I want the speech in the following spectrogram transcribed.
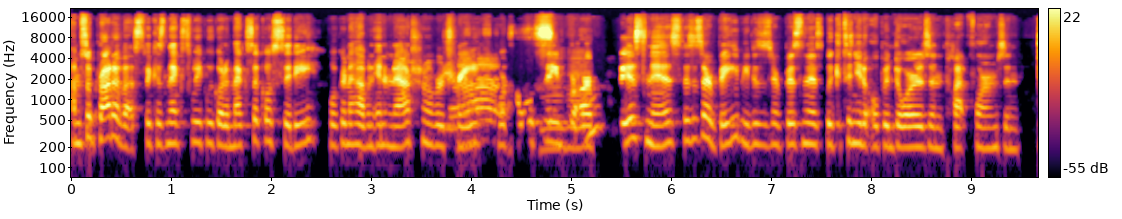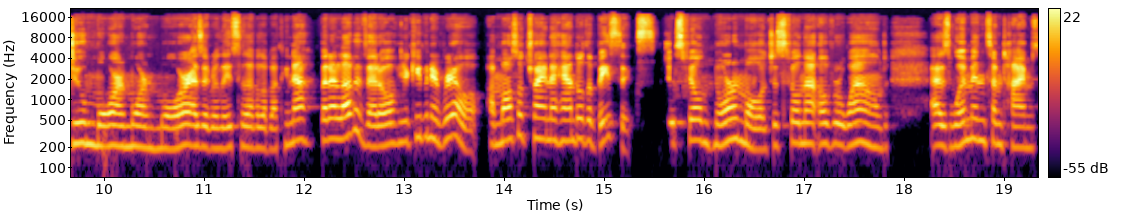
I'm so proud of us because next week we go to Mexico City. We're going to have an international retreat. We're Yes. cultivating for our business. This is our baby. This is our business. We continue to open doors and platforms and do more and more and more as it relates to Level Up Latina. But I love it, Vero. You're keeping it real. I'm also trying to handle the basics. Just feel normal. Just feel not overwhelmed. As women, sometimes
